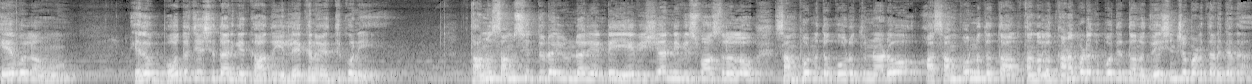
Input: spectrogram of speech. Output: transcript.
కేవలం ఏదో బోధ చేసేదానికి కాదు ఈ లేఖనం ఎత్తుకొని. తాను సంసిద్ధుడై ఉండాలి అంటే ఏ విషయాన్ని విశ్వాసులలో సంపూర్ణత కోరుతున్నాడో ఆ సంపూర్ణత తా- తనలో కనపడకపోతే తను ద్వేషించబడతాడు కదా.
